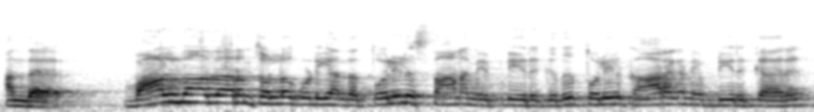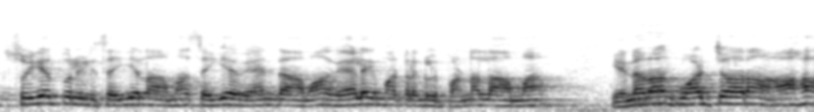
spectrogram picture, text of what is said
அந்த வாழ்வாதாரம் சொல்லக்கூடிய அந்த தொழில் ஸ்தானம் எப்படி இருக்குது? தொழில் காரகன் எப்படி இருக்காரு? சுய தொழில் செய்யலாமா? செய்ய வேண்டாமா? வேலை மாற்றங்கள் பண்ணலாமா? என்னதான் குவாட்சாரம் ஆஹா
